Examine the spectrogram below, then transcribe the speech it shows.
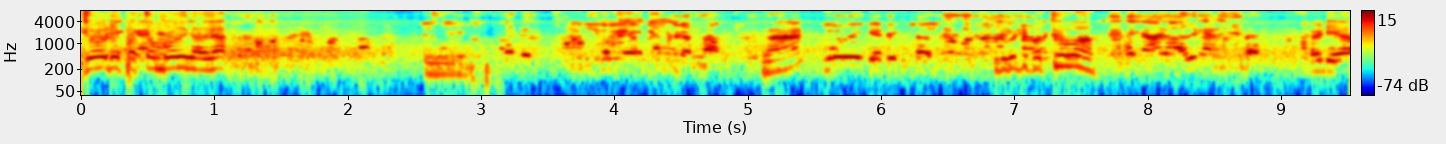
ஜோடி பத்தொன்பதுக்காக பத்து ரூபா? அப்படியா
